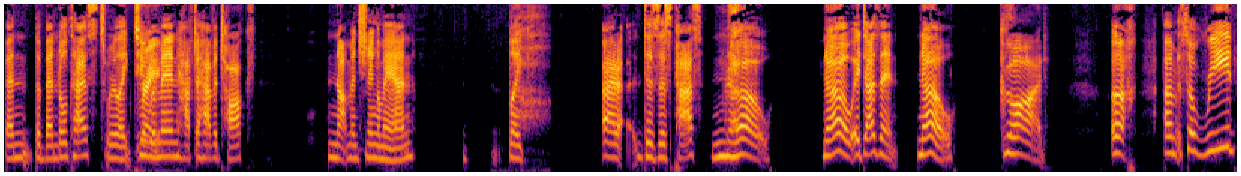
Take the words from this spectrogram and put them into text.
The Ben the Bendel test, where like two Right. women have to have a talk, not mentioning a man. Like, uh, does this pass? No, no, it doesn't. No, God, ugh. Um. So Reid,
